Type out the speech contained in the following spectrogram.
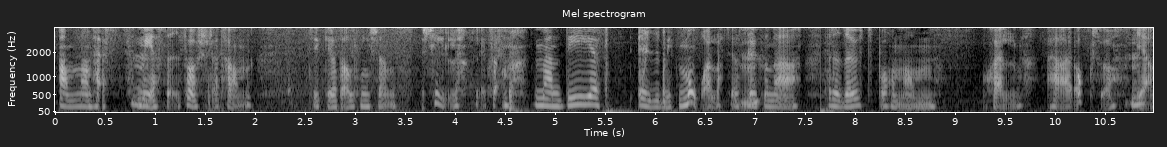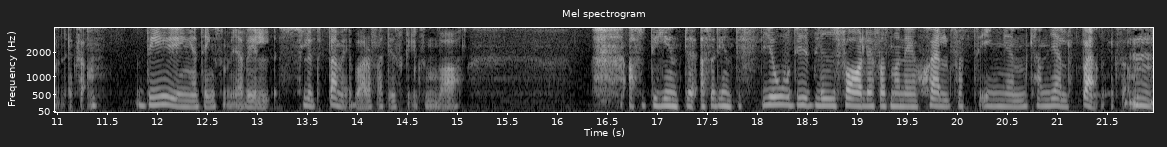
annan häst med sig först. Att han tycker att allting känns chill. Liksom. Men det är ju mitt mål. Att jag ska kunna rida ut på honom själv här också igen. Liksom. Det är ju ingenting som jag vill sluta med bara för att det skulle liksom vara Alltså det är inte, alltså det är inte, jo det blir farligare för att man är själv för att ingen kan hjälpa en. Liksom. Mm.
